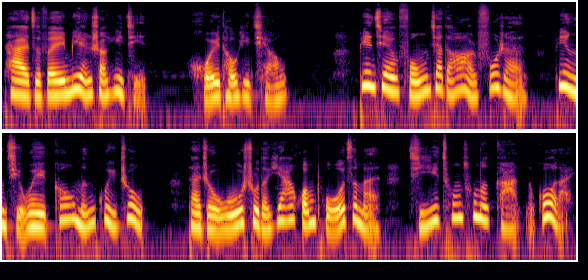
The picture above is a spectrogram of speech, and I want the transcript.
太子妃面上一紧，回头一瞧，便见冯家的二夫人并几位高门贵重，带着无数的丫鬟婆子们，急匆匆的赶了过来。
